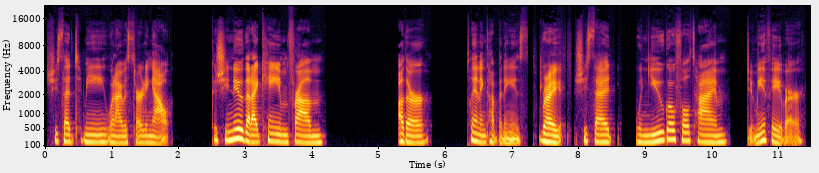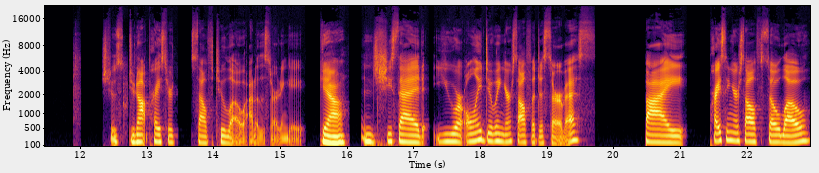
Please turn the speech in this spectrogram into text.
She said to me when I was starting out cuz she knew that I came from other planning companies. right. She said, "When you go full time, do me a favor. She goes, do not price yourself too low out of the starting gate. Yeah. And she said, You are only doing yourself a disservice by pricing yourself so low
